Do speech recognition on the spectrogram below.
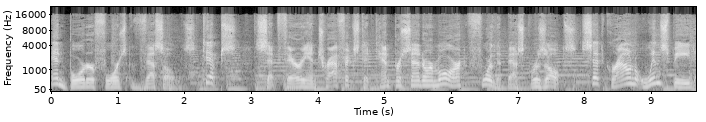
and border force vessels. Tips Set ferry and traffics to 10% or more for the best results. Set ground wind speed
